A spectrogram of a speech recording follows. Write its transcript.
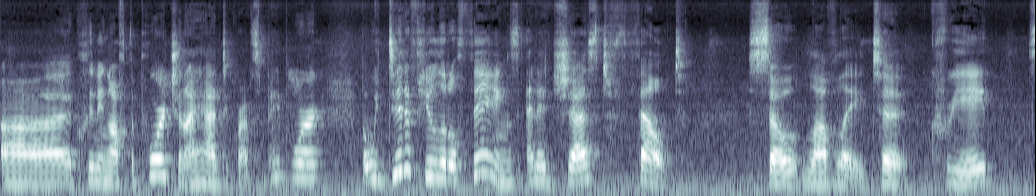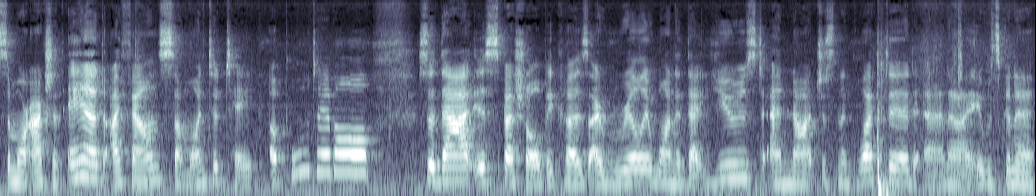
uh, cleaning off the porch. And I had to grab some paperwork. But we did a few little things and it just felt so lovely to create some more action. And I found someone to take a pool table. So that is special because I really wanted that used and not just neglected, and uh, it was going to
